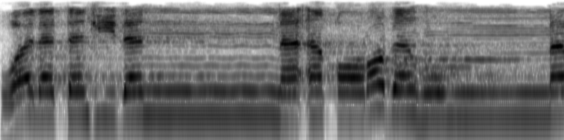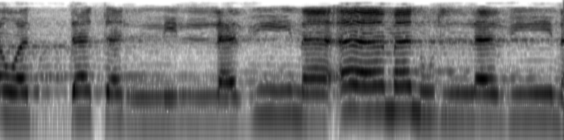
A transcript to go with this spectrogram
وَلَتَجِدَنَّ أَقْرَبَهُم مَّوَدَّةً لِّلَّذِينَ آمَنُوا الَّذِينَ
